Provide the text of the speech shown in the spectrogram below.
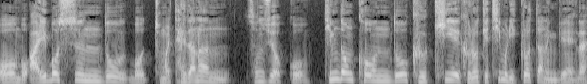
어 뭐 아이버슨도 뭐 정말 대단한 선수였고 팀 덩컨도 그 키에 그렇게 팀을 이끌었다는 게 네.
